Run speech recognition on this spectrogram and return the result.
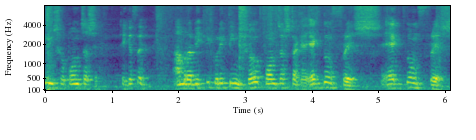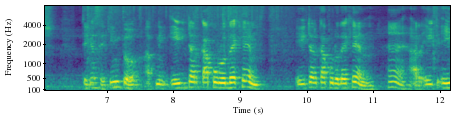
তিনশো পঞ্চাশে, ঠিক আছে? আমরা বিক্রি করি তিনশো পঞ্চাশ টাকায়, একদম ফ্রেশ একদম ফ্রেশ ঠিক আছে? কিন্তু আপনি এইটার কাপড়ও দেখেন, এইটার কাপড়ও দেখেন হ্যাঁ? আর এই এই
